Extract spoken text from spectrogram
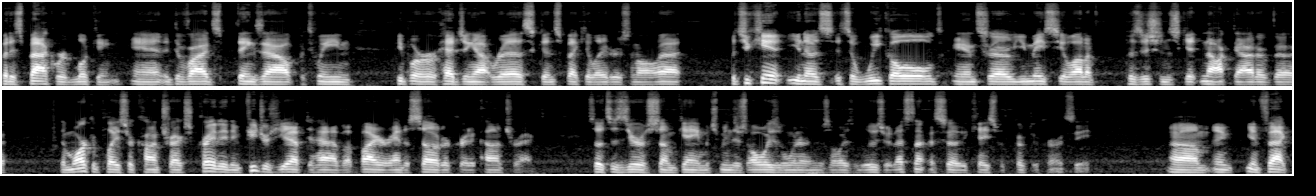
but it's backward looking and it divides things out between people are hedging out risk and speculators and all that. But you can't, you know, it's, it's a week old, and so you may see a lot of positions get knocked out of the the marketplace or contracts created. In futures, you have to have a buyer and a seller to create a contract. So it's a zero sum game, which means there's always a winner and there's always a loser. That's not necessarily the case with cryptocurrency. Um, and in fact,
